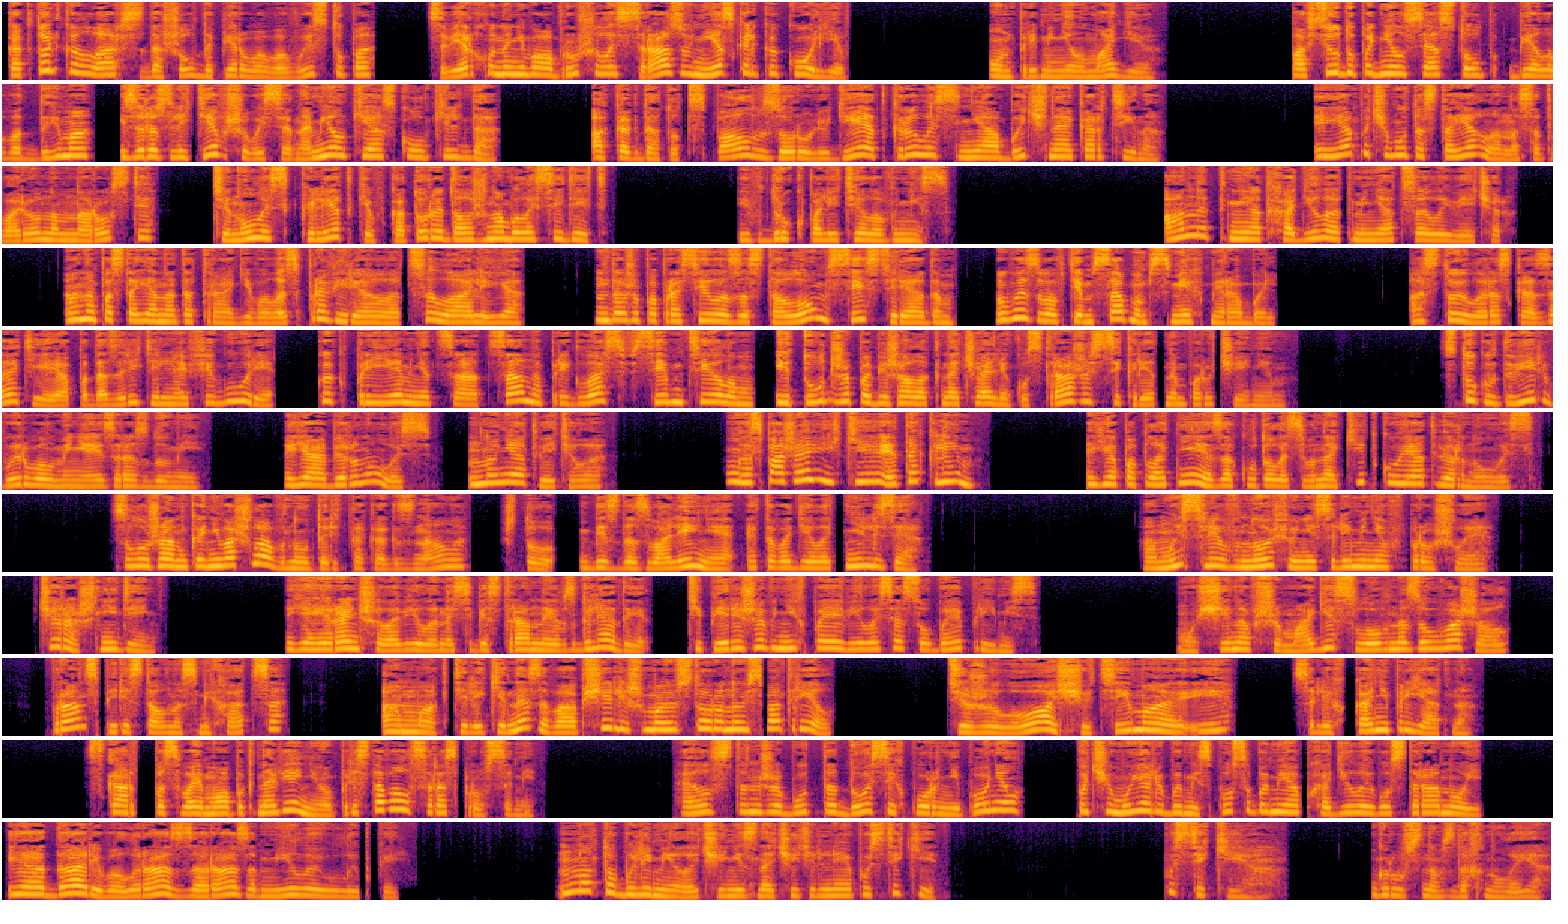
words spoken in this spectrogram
Как только Ларс дошел до первого выступа, сверху на него обрушилось сразу несколько кольев. Он применил магию. Повсюду поднялся столб белого дыма из разлетевшегося на мелкие осколки льда. А когда тот спал, взору людей открылась необычная картина. И я почему-то стояла на сотворенном наросте, тянулась к клетке, в которой должна была сидеть и вдруг полетела вниз. Аннет не отходила от меня целый вечер. Она постоянно дотрагивалась, проверяла, цела ли я, даже попросила за столом сесть рядом, вызвав тем самым смех Мирабель. А стоило рассказать ей о подозрительной фигуре, как преемница отца напряглась всем телом и тут же побежала к начальнику стражи с секретным поручением. Стук в дверь вырвал меня из раздумий. Я обернулась, но не ответила. «Госпожа Вики, это Клим!» Я поплотнее закуталась в накидку и отвернулась. Служанка не вошла внутрь, так как знала, что без дозволения этого делать нельзя. А мысли вновь унесли меня в прошлое. Вчерашний день. Я и раньше ловила на себе странные взгляды, теперь же в них появилась особая примесь. Мужчина в шимаге словно зауважал. Пранц перестал насмехаться, а маг телекинеза вообще лишь в мою сторону и смотрел. Тяжело, ощутимо и слегка неприятно. Скарт по своему обыкновению приставал с расспросами. Элстон же будто до сих пор не понял, почему я любыми способами обходила его стороной и одаривал раз за разом милой улыбкой. Но то были мелочи, незначительные пустяки. Пустяки. Грустно вздохнула я.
